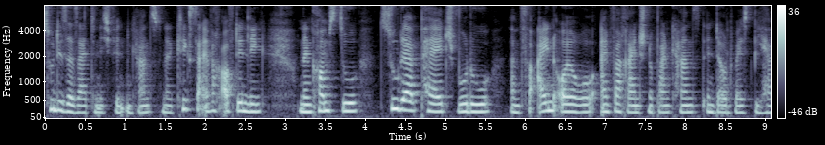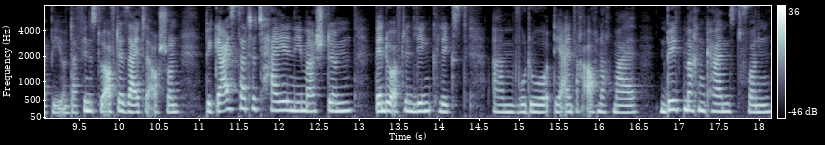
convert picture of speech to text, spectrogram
zu dieser Seite nicht finden kannst. Und dann klickst du einfach auf den Link und dann kommst du zu der Page, wo du ähm, für 1 Euro einfach reinschnuppern kannst in Don't Waste Be Happy. Und da findest du auf der Seite auch schon begeisterte Teilnehmerstimmen, wenn du auf den Link klickst, ähm, wo du dir einfach auch nochmal ein Bild machen kannst von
